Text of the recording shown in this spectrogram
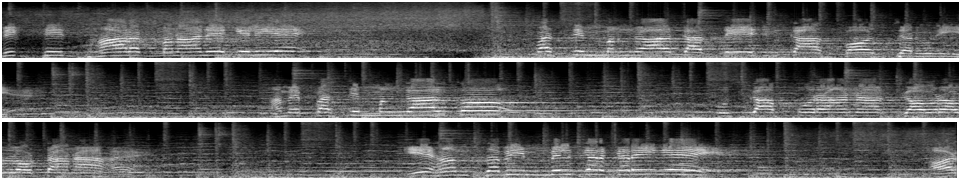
विकसित भारत बनाने के लिए पश्चिम बंगाल का तेज विकास बहुत ज़रूरी है। हमें पश्चिम बंगाल को उसका पुराना गौरव लौटाना है। ये हम सभी मिलकर करेंगे। আর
